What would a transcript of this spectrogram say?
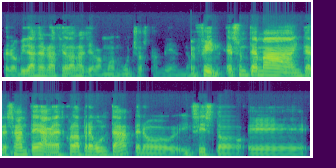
pero vidas desgraciadas las llevamos muchos también. En fin, es un tema interesante, agradezco la pregunta, pero insisto, eh,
